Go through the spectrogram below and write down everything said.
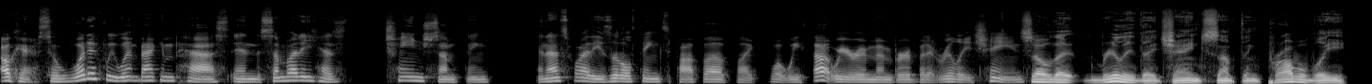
Okay, so what if we went back in past and somebody has changed something, and that's why these little things pop up, like what we thought we remembered, but it really changed. So that really they changed something probably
